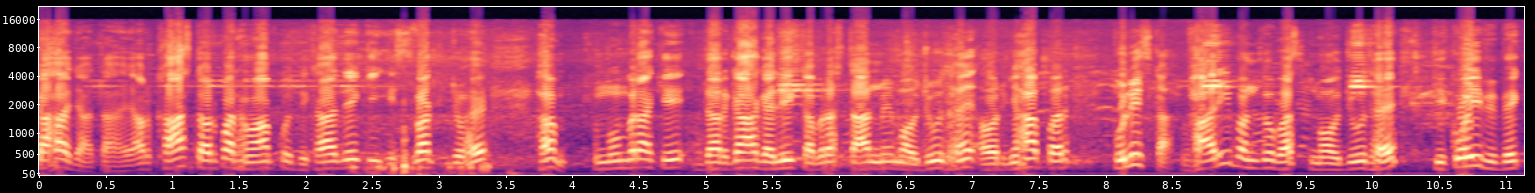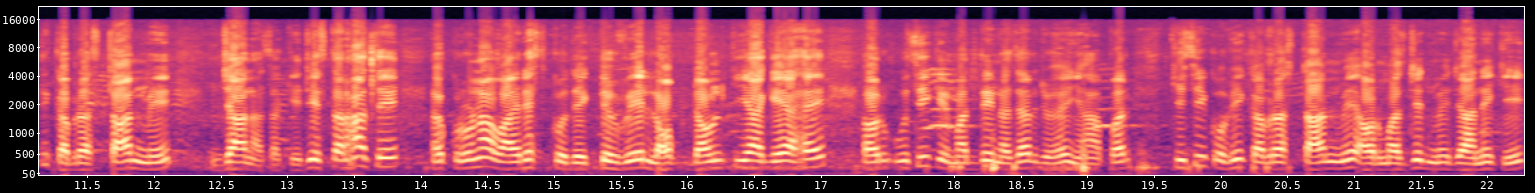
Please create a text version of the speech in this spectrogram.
कहा जाता है। और ख़ास तौर पर हम आपको दिखा दें कि इस वक्त जो है, हम मुमरा के दरगाह गली कब्रस्तान में मौजूद हैं और यहाँ पर पुलिस का भारी बंदोबस्त मौजूद है कि कोई भी व्यक्ति कब्रस्तान में जा ना सके। जिस तरह से कोरोना वायरस को देखते हुए लॉकडाउन किया गया है और उसी के मद्देनज़र जो है यहाँ पर किसी को भी कब्रस्तान में और मस्जिद में जाने की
